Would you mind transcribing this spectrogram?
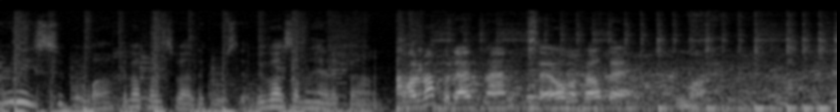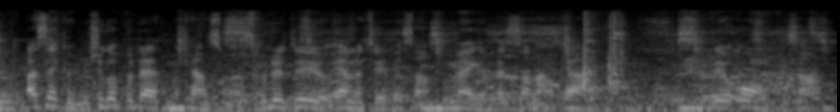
Jo, det gikk superbra. Det var faktisk veldig koselig. Vi var sammen hele kvelden. Har du vært på date med en som er over 40? Nei. Altså, jeg kunne ikke gått på date med hvem som helst, for du er jo 21, sant? For meg er det litt sånn, ok, det er jo ung, sant?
